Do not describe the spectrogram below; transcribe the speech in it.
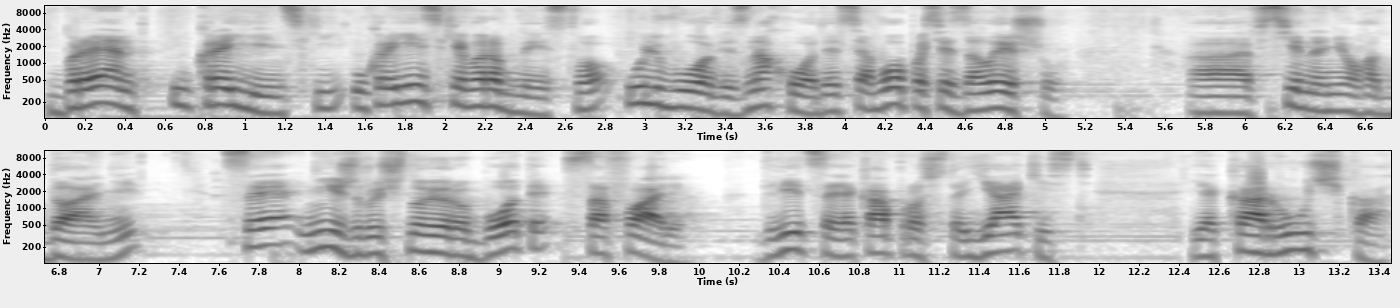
бренд український, українське виробництво у Львові знаходиться. В описі залишу е, всі на нього дані. Це ніж ручної роботи Safari. Дивіться, яка просто якість, яка ручка,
